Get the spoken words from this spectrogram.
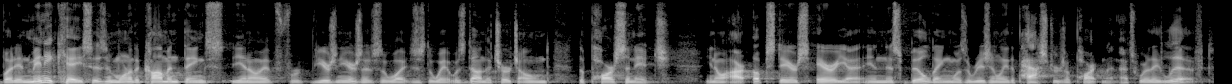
But in many cases, and one of the common things, you know, for years and years, is the way, just the way it was done. The church owned the parsonage. You know, our upstairs area in this building was originally the pastor's apartment. That's where they lived.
